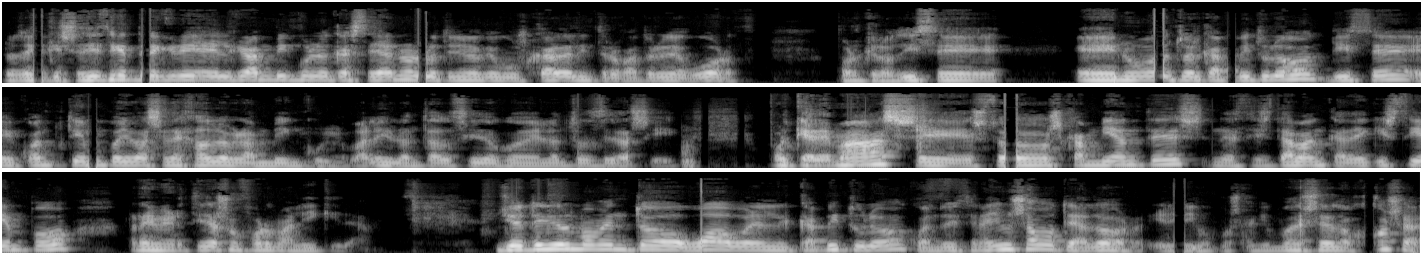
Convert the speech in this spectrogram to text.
Lo de que se dice que el gran vínculo en castellano lo he tenido que buscar del interrogatorio de Word, porque lo dice en un momento del capítulo, dice eh, cuánto tiempo llevas alejado del gran vínculo, ¿vale? Y lo han traducido, lo han traducido así. Porque además eh, estos cambiantes necesitaban cada X tiempo revertir a su forma líquida. Yo he tenido un momento guau en el capítulo cuando dicen hay un saboteador. Y digo, pues aquí puede ser dos cosas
